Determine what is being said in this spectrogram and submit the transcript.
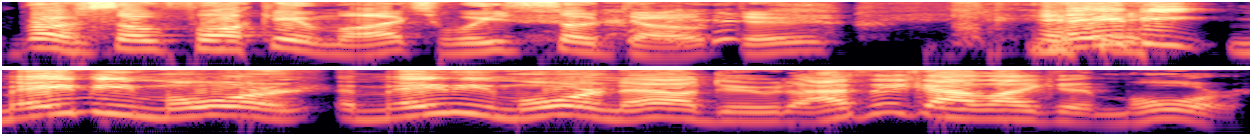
Bro, so fucking much. Weed's so dope, dude. maybe, maybe more, maybe more now, dude. I think I like it more.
